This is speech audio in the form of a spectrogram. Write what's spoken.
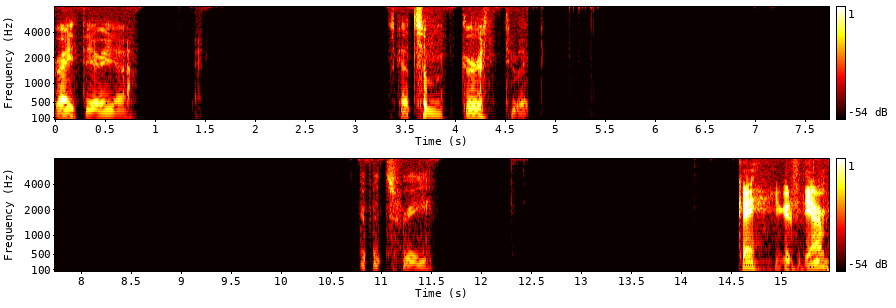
Right there, yeah. It's got some girth to it. If it's free. Okay, you good for the arm?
